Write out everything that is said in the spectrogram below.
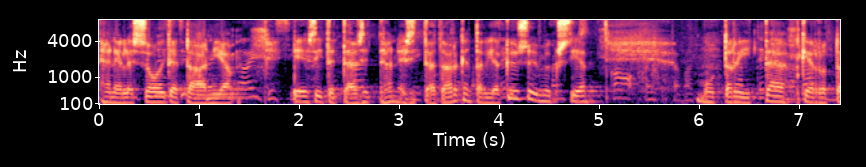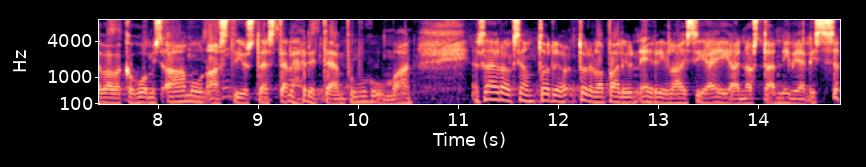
hänelle soitetaan ja esitetään, sitten hän esittää tarkentavia kysymyksiä, mutta riittää kerrottava vaikka huomis aamuun asti, jos tästä lähdetään puhumaan. Ja sairauksia on todella, todella paljon erilaisia, ei ainoastaan nivelissä.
